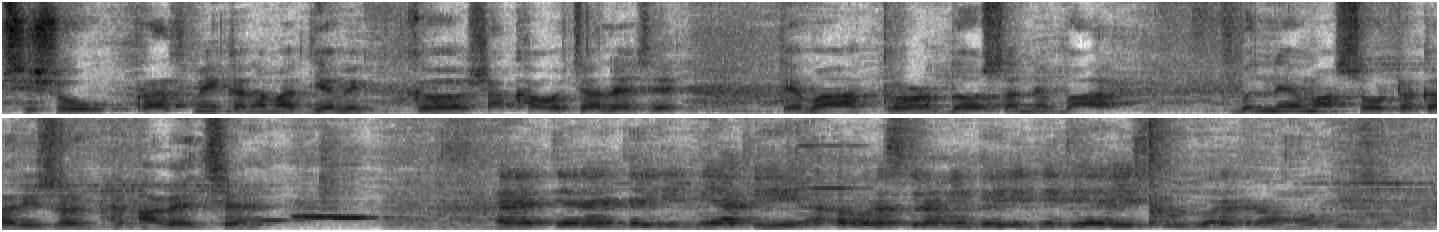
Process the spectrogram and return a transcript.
શિશુ પ્રાથમિક અને માધ્યમિક શાખાઓ ચાલે છે. તેમાં ધોરણ દસ અને બાર બંનેમાં સો ટકા રિઝલ્ટ આવેલ છે. અને અત્યારે કઈ રીતની આખી, આખા વર્ષ દરમિયાન કઈ રીતની તૈયારી સ્કૂલ દ્વારા કરવામાં આવતી છે?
